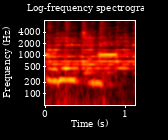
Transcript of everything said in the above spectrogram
Audio Jungle.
